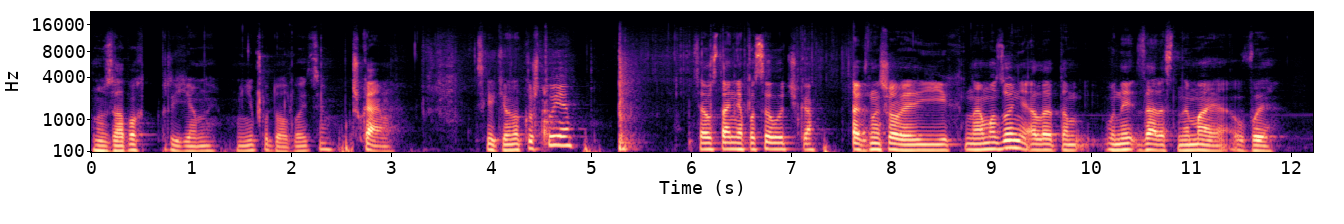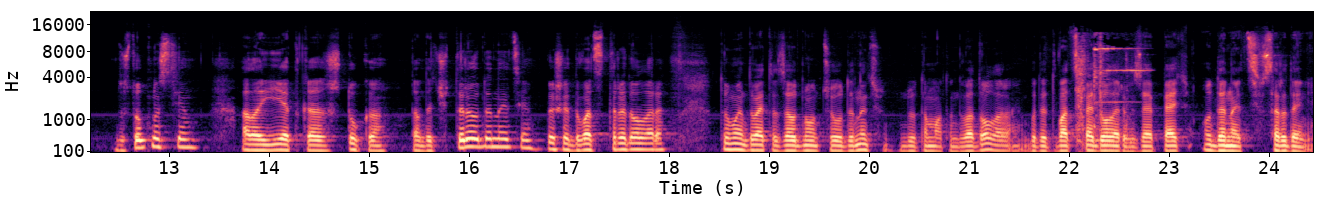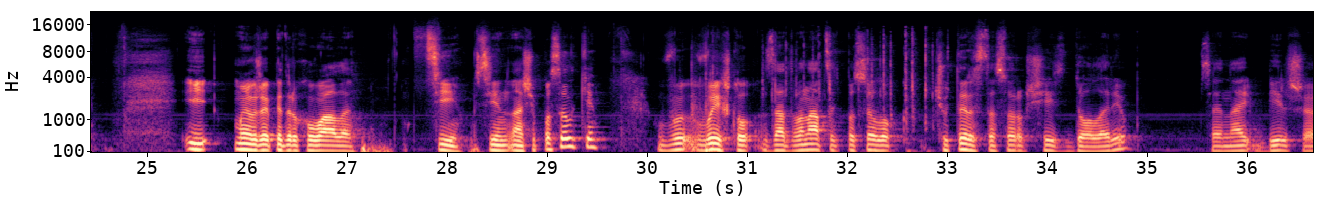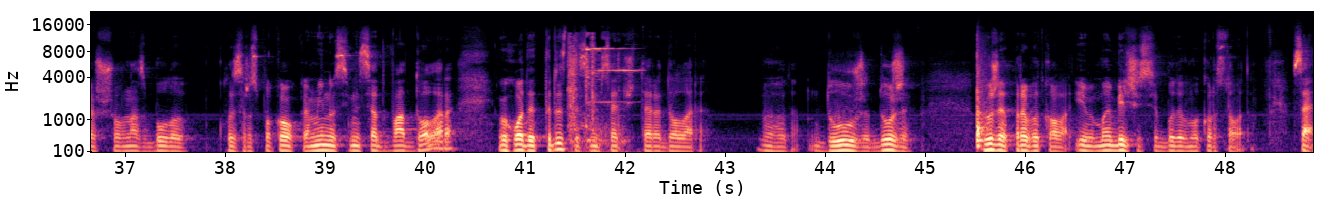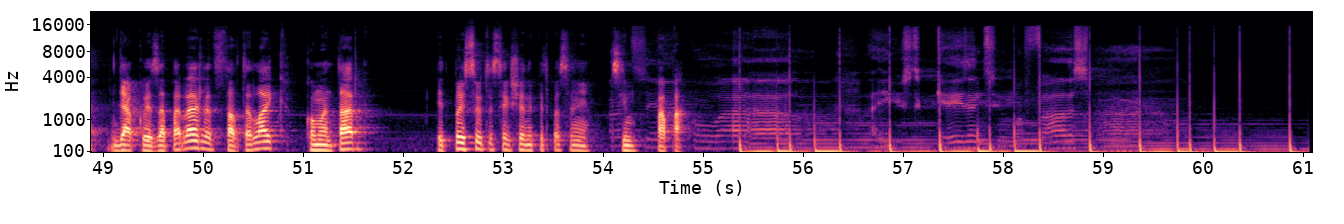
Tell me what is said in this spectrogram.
Ну, запах приємний. Мені подобається. Шукаємо. Скільки воно коштує? Це остання посилочка. Так, знайшов я їх на Амазоні, але там вони зараз немає в доступності. Але є така штука, там де 4 одиниці, пише 23 долари. Тому давайте за одну цю одиницю додамо там 2 долари, буде 25 доларів за 5 одиниць всередині. І ми вже підрахували ці всі наші посилки. Вийшло за 12 посилок 446 доларів. Це найбільше, що в нас було колись розпаковка. Мінус 72 долари. Виходить 374 долари. Дуже, дуже, дуже прибуткова. І ми більшість будемо використовувати. Все. Дякую за перегляд. Ставте лайк, коментар. Підписуйтесь, якщо не підписані. Всім па-па.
